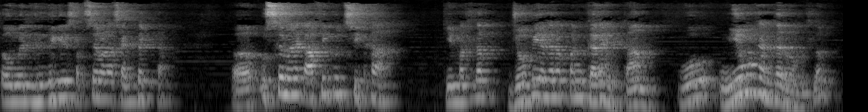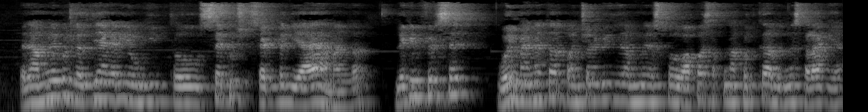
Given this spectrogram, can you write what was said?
तो मेरी ज़िंदगी सबसे बड़ा सेटबैक था। उससे मैंने काफ़ी कुछ सीखा कि मतलब जो भी अगर अपन करें काम, वो नियमों के अंदर हो मतलब। अगर हमने कुछ गलतियाँ करी होगी तो उससे कुछ सेटबैक आया हमारे पास। लेकिन फिर से वही मेहनत और पंचुअलिटी से हमने इसको वापस अपना खुद का बिज़नेस खड़ा किया।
